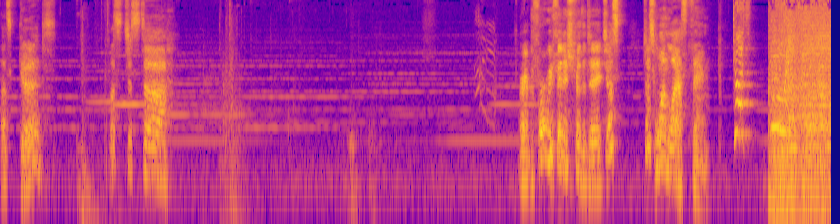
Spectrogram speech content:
That's good. Let's just uh Alright, before we finish for the day, just just one last thing. Just do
